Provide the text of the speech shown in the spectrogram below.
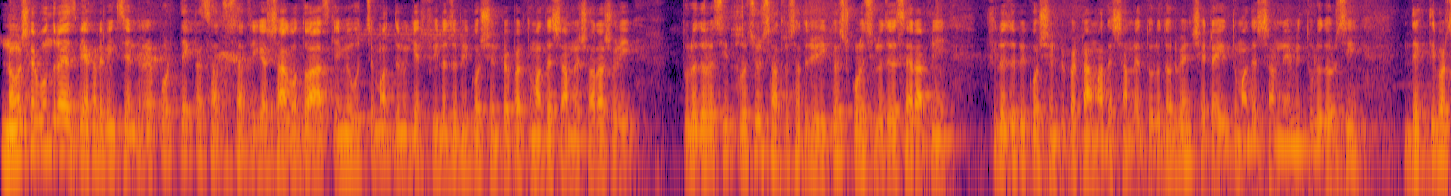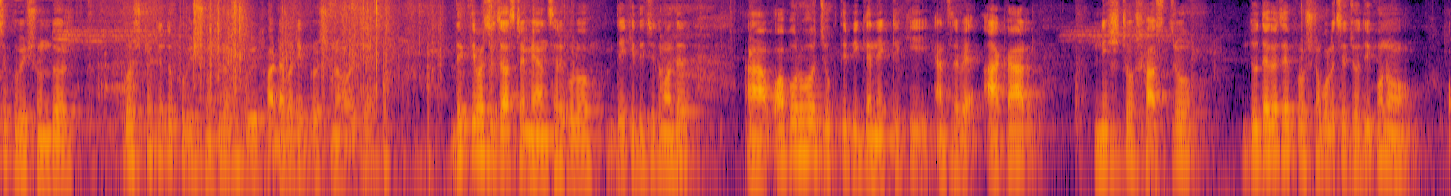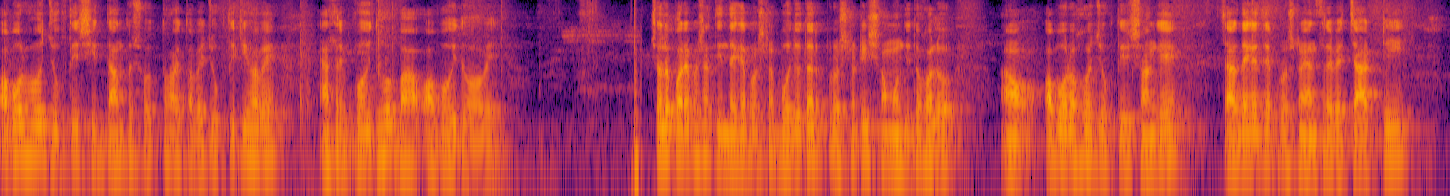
নমস্কার বন্ধুরা SB academic সেন্টারের প্রত্যেকটা ছাত্রছাত্রীকে স্বাগত। আজকে আমি উচ্চ মাধ্যমিকের ফিলোসফি কোশ্চেন পেপার তোমাদের সামনে সরাসরি তুলে ধরেছি। প্রচুর ছাত্রছাত্রী রিকোয়েস্ট করেছিল যে স্যার আপনি ফিলোসফি কোশ্চেন পেপারটা আমাদের সামনে তুলে ধরবেন সেটাই তোমাদের সামনে আমি তুলে ধরছি। দেখতে পাচ্ছ খুবই সুন্দর প্রশ্ন কিন্তু খুবই সুন্দর হয়েছে খুবই ফাটাফাটি প্রশ্ন হয়েছে। দেখতে পাচ্ছ জাস্ট আমি অ্যান্সারগুলো দেখিয়ে দিচ্ছি তোমাদের। আহ, অবরোহ যুক্তিবিজ্ঞান একটি কি? অ্যান্সার হবে আকার নিষ্ঠ শাস্ত্র। দু দেখা যে প্রশ্ন বলেছে যদি কোনো অবরোহ যুক্তির সিদ্ধান্ত সত্য হয় তবে যুক্তিটি হবে অ্যান্সার বৈধ বা অবৈধ হবে। চলো পরের প্রশ্ন তিন দাগের প্রশ্ন। বৈধতার প্রশ্নটি সম্বন্ধিত হলো অবরোহ যুক্তির সঙ্গে। চার দাগের যে প্রশ্ন অ্যান্সার হবে চারটি।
